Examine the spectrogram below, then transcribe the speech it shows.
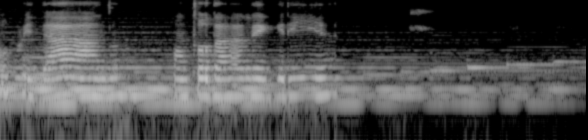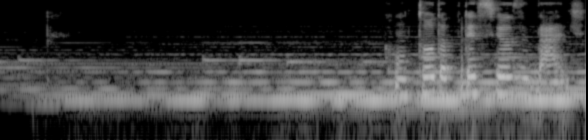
o cuidado, com toda a alegria. Com toda a preciosidade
